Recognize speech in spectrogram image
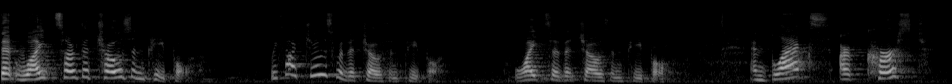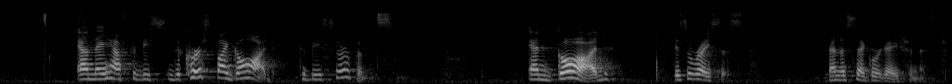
that whites are the chosen people. We thought Jews were the chosen people. Whites are the chosen people. And blacks are cursed and they have to be they're cursed by God to be servants. And God is a racist and a segregationist.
